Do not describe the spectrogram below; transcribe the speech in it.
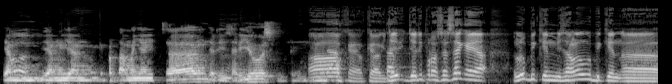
yang yang yang pertamanya iseng jadi serius gitu. Oh, Oke oke oke. Jadi, jadi prosesnya kayak lu bikin misalnya lu bikin eh,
